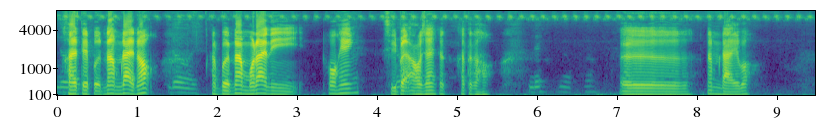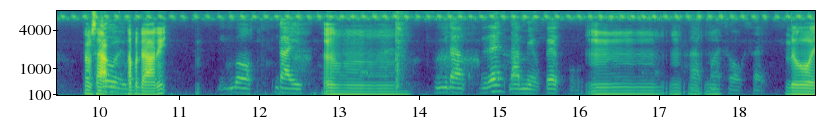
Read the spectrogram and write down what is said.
โดยใครแต่เปิดน้ำได้เนาะโดยคันเปิดน้ำมาได้นี่พอแห้งสีไปเอาใช่คาตะเกาเด็กเออน้ำใดบ่น้ำสางธรรมดานี่บอกใดเออมีดาวเลยดาวแมวแปลกอืมอืมอืหามอืมามสอกใส่โดย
